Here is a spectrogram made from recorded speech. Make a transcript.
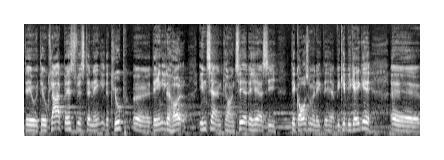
Det er, jo, det er jo klart bedst, hvis den enkelte klub, øh, det enkelte hold, internt kan håndtere det her og sige, det går simpelthen ikke det her. Vi kan, vi kan ikke... Øh,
